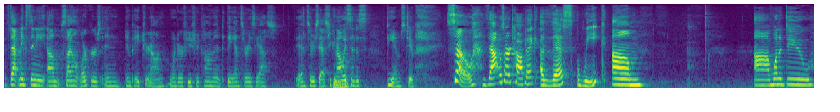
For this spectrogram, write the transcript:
if that makes any um, silent lurkers in in Patreon wonder if you should comment, the answer is yes. The answer is yes. You can always send us DMs too. So that was our topic of this week. Um, I want to do.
